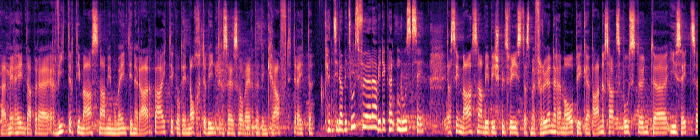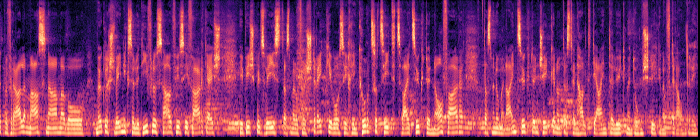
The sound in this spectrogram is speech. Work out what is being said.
Äh, wir haben aber eine erweiterte Massnahmen im Moment in Erarbeitung, die dann nach der Wintersaison werden in Kraft treten. Können Sie da bitte ausführen, wie die könnten aussehen? Das sind Massnahmen wie beispielsweise, dass wir früher am Abend einen Bahnersatzbus äh, einsetzen, aber vor allem Massnahmen, die möglichst wenig Einfluss haben auf unsere Fahrgäste, wie beispielsweise, dass wir auf einer Strecke, wo sich in kurzer Zeit zwei Züge nachfahren, dass wir nur einen Zug schicken und dass dann halt die einen Leute umsteigen auf der anderen.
